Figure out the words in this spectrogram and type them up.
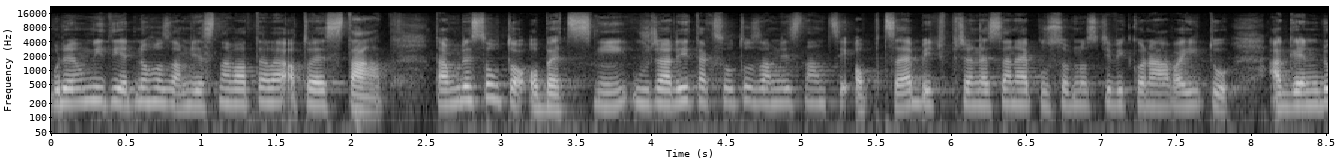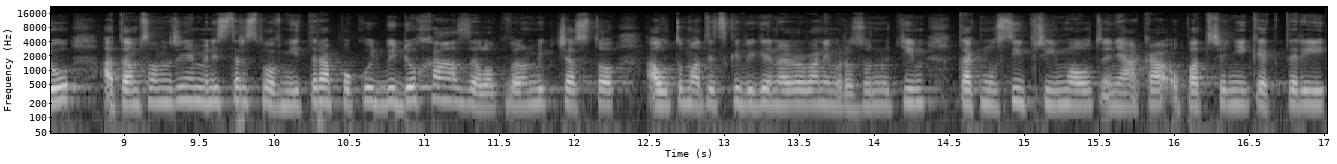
budeme mít jednoho zaměstnavatele a to je stát. Tam, kde jsou to obecní úřady, tak jsou to zaměstnanci obce, byť v přenesené působnosti vykonávají tu agendu a tam samozřejmě ministerstvo vnitra, pokud by docházelo k velmi často automaticky vygenerovaným rozhodnutím, tak musí přijmout nějaká opatření, ke který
